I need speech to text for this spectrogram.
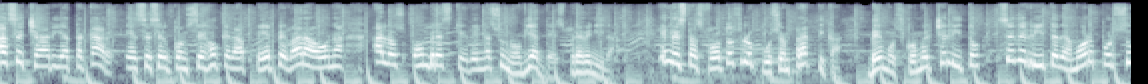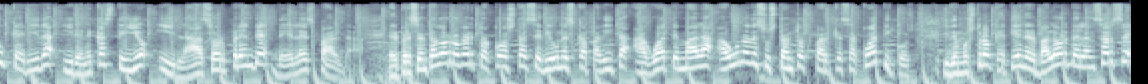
acechar y atacar. Ese es el consejo que da Pepe Barahona a los hombres que ven a su novia desprevenida. En estas fotos lo puso en práctica. Vemos cómo el chelito se derrite de amor por su querida Irene Castillo y la sorprende de la espalda. El presentador Roberto Acosta se dio una escapadita a Guatemala a uno de sus tantos parques acuáticos y demostró que tiene el valor de lanzarse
